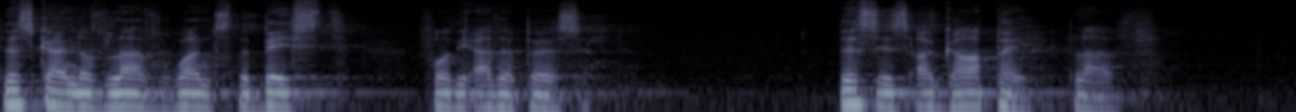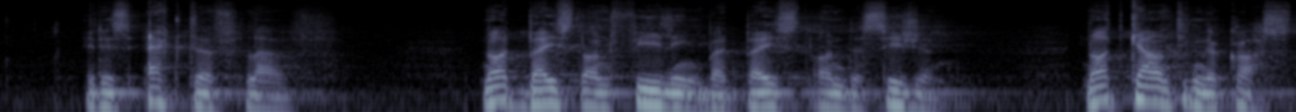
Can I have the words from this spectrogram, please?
This kind of love wants the best for the other person. This is agape love. It is active love not based on feeling, but based on decision, not counting the cost.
